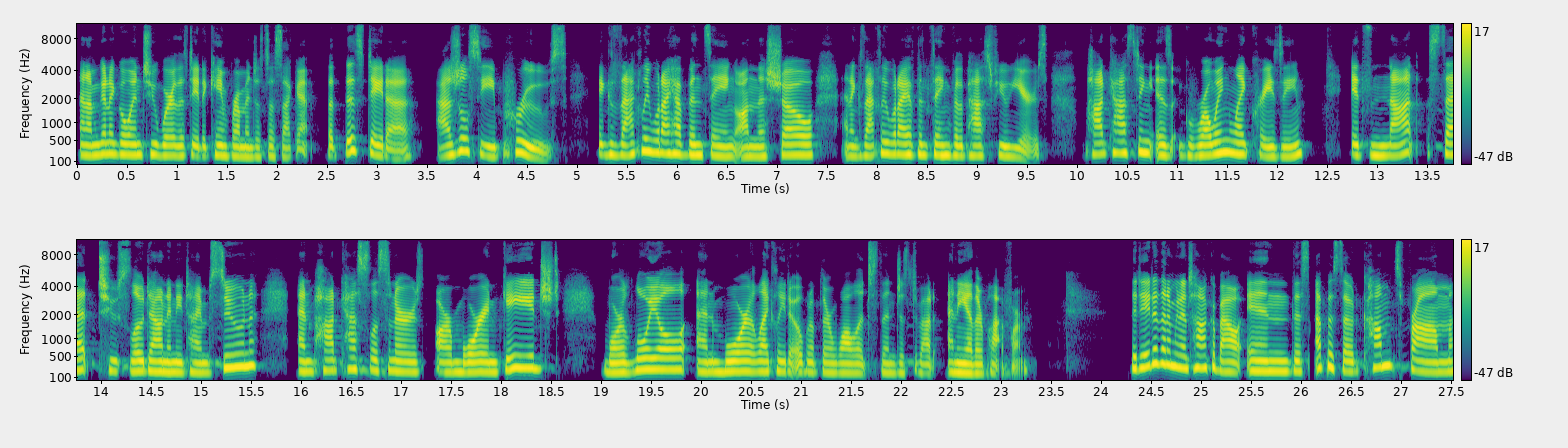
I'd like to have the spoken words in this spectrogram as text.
And I'm going to go into where this data came from in just a second. But this data, as you'll see, proves exactly what I have been saying on this show and exactly what I have been saying for the past few years. Podcasting is growing like crazy. It's not set to slow down anytime soon, and podcast listeners are more engaged, more loyal, and more likely to open up their wallets than just about any other platform. The data that I'm going to talk about in this episode comes from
